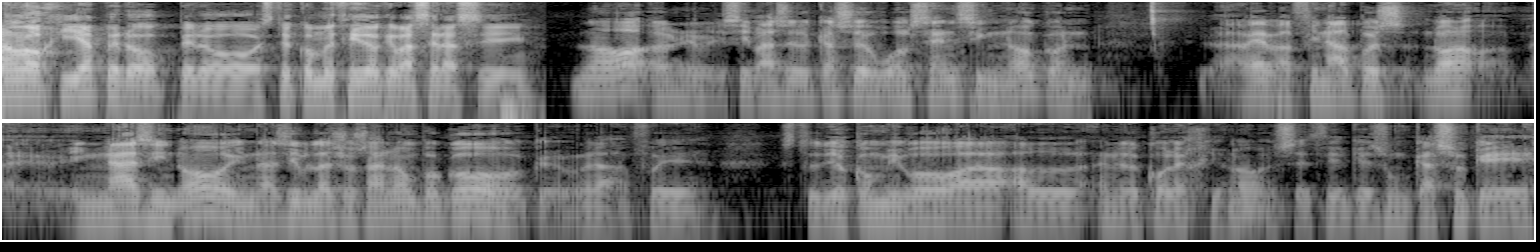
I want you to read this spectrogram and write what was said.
analogía, pero, pero estoy convencido que va a ser así. No, eh, si vas el caso de Wall Sensing, ¿no? Con, a ver, al final, pues, no, eh, Ignasi, ¿no? Ignasi Blasosana, un poco, que bueno, fue, estudió conmigo en el colegio, ¿no? Es decir, que es un caso que,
